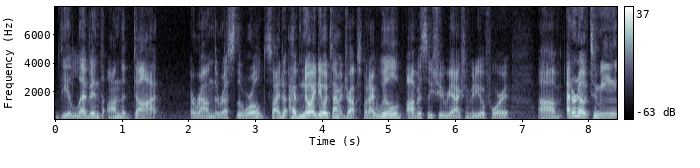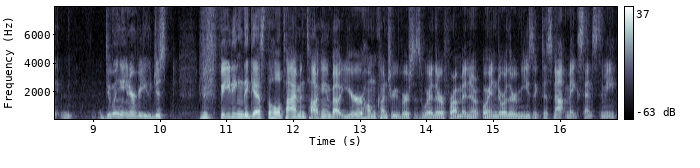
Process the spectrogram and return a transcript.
the 11th on the dot around the rest of the world. So I, I have no idea what time it drops, but I will obviously shoot a reaction video for it. Um, I don't know. To me, doing an interview, just just feeding the guest the whole time and talking about your home country versus where they're from and or, and their music does not make sense to me.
